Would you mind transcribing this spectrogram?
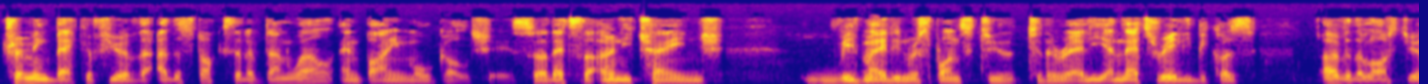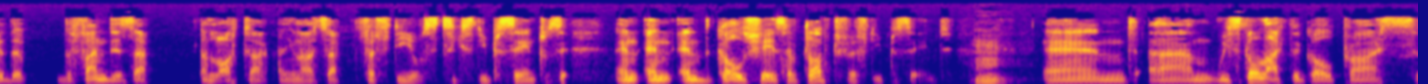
trimming back a few of the other stocks that have done well and buying more gold shares. So that's the only change we've made in response to to the rally, and that's really because over the last year the the fund is up a lot. You know, it's up 50 or 60 percent, or so, and and and gold shares have dropped 50 percent. Hmm. And um, we still like the gold price.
